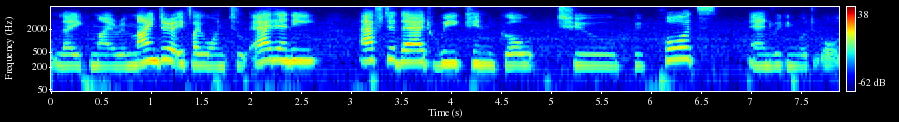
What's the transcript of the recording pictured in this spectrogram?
like my reminder if i want to add any. After that we can go to reports and we can go to all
